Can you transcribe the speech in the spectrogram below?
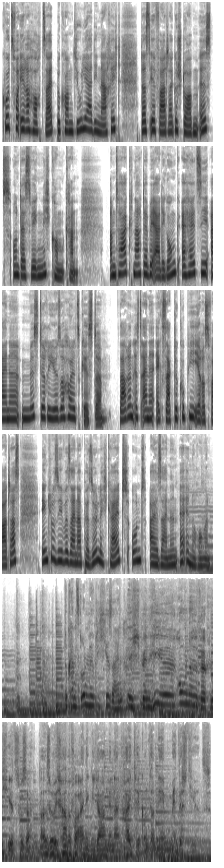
Kurz vor ihrer Hochzeit bekommt Julia die Nachricht, dass ihr Vater gestorben ist und deswegen nicht kommen kann. Am Tag nach der Beerdigung erhält sie eine mysteriöse Holzkiste. Darin ist eine exakte Kopie ihres Vaters, inklusive seiner Persönlichkeit und all seinen Erinnerungen. Du kannst unmöglich hier sein. Ich bin hier, ohne wirklich hier zu sein. Also ich habe vor einigen Jahren in ein Hightech-Unternehmen investiert.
